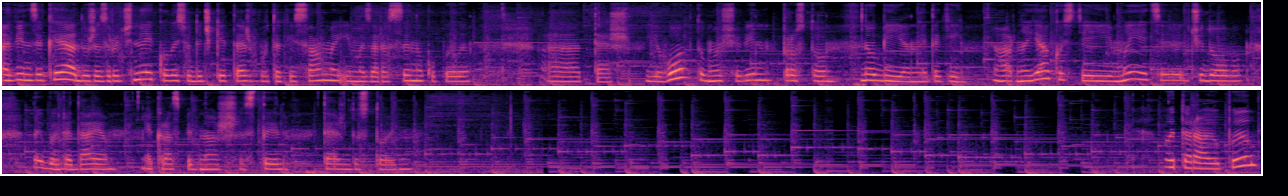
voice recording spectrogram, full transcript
е, він з Ікеа дуже зручний. Колись у дочки теж був такий самий, і ми зараз сину купили е, теж його, тому що він просто необіяний такий гарної якості і миється чудово. Ну і виглядає якраз під наш стиль теж достойно. Витираю пил,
